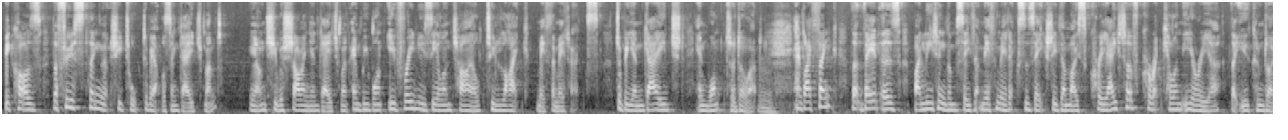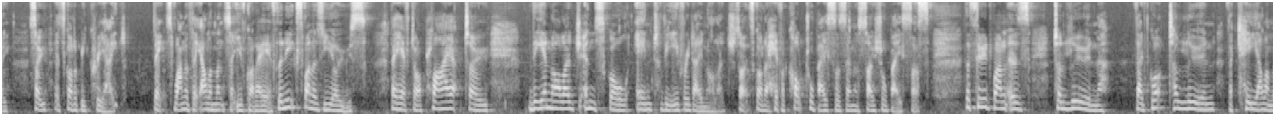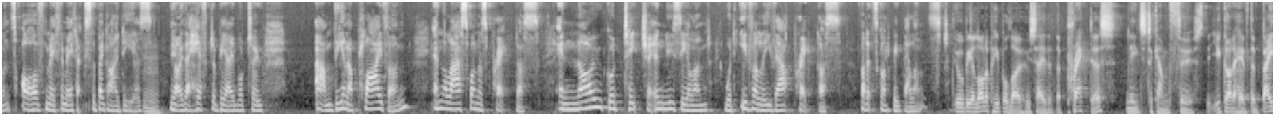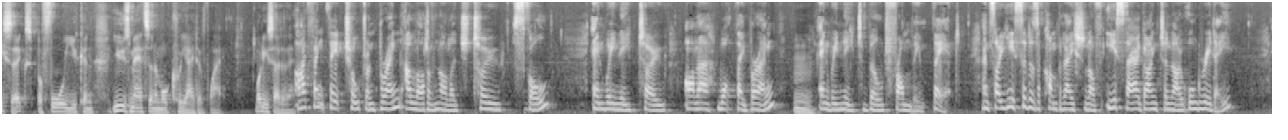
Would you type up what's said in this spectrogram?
Because the first thing that she talked about was engagement. You know, and she was showing engagement, and we want every New Zealand child to like mathematics to be engaged and want to do it. Mm. And I think that that is by letting them see that mathematics is actually the most creative curriculum area that you can do. So it's got to be create. That's one of the elements that you've got to have. The next one is use. They have to apply it to their knowledge in school and to the everyday knowledge. So it's got to have a cultural basis and a social basis. The third one is to learn. They've got to learn the key elements of mathematics, the big ideas. Mm. You know, they have to be able to um, then apply them. And the last one is practice. And no good teacher in New Zealand would ever leave out practice, but it's got to be balanced. There will be a lot of people, though, who say that the practice needs to come first, that you've got to have the basics before you can use maths in a more creative way. What do you say to that? I think that children bring a lot of knowledge to school, and we need to honour what they bring, mm. and we need to build from them that. And so, yes, it is a combination of yes, they are going to know already,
